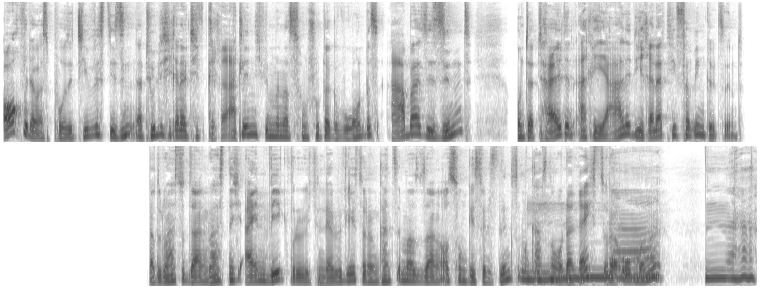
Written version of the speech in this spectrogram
auch wieder was Positives. Die sind natürlich relativ geradlinig, wie man das vom Shooter gewohnt ist, aber sie sind unterteilt in Areale, die relativ verwinkelt sind. Also du hast sozusagen, du hast nicht einen Weg, wo du durch den Level gehst, sondern du kannst immer so sagen, aussuchen, gehst du jetzt links um den Kasten oder rechts oder oben, oder? Na.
